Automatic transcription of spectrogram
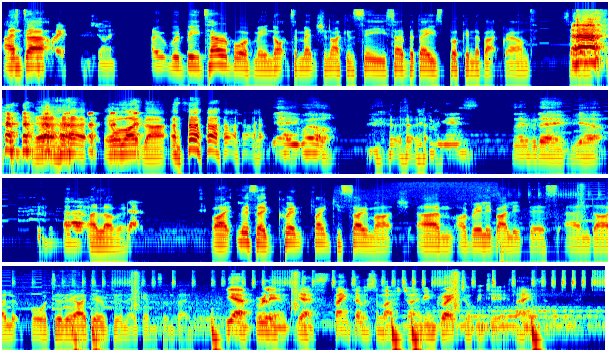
And uh, great. It would be terrible of me not to mention I can see Sober Dave's book in the background. So, yeah, he'll like that. yeah, he will. There he is. Sober Dave. Yeah. Um, I love it. Yeah. Right, listen, Quint, thank you so much. Um, I really valued this, and I look forward to the idea of doing it again someday. yeah, brilliant. Yes. Thanks ever so much, Johnny. It's been great talking to you. Thanks.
